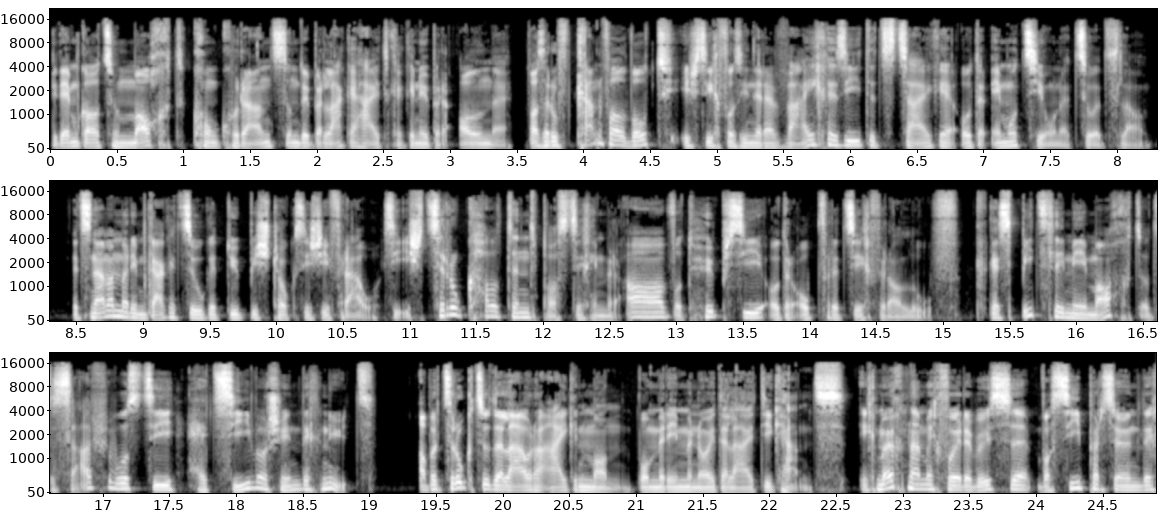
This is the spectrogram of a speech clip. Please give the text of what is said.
Bei dem geht es um Macht, Konkurrenz und Überlegenheit gegenüber allen. Was er auf keinen Fall will, ist, sich von seiner weichen Seite zu zeigen oder Emotionen zuzulassen. Jetzt nehmen wir im Gegenzug eine typisch toxische Frau. Sie ist zurückhaltend, passt sich immer an, will hübsch sein oder opfert sich für alle auf. Gegen ein bisschen mehr Macht oder Selbstbewusstsein hat sie wahrscheinlich nichts. Aber zurück zu der Laura Eigenmann, die wir immer noch in der Leitung haben. Ich möchte nämlich von ihr wissen, was sie persönlich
